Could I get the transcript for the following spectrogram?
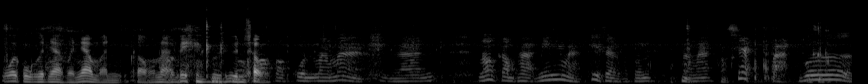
โอ้ยกูเกิดยากกว่าย่ามันเก่าห้องน้ำดิมืออื่นเศร้าขอบคุณมาม่าร้านน้องคำผาดมินิมาที่สนับสนุนมาม่าแซ่บปากเวอร์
